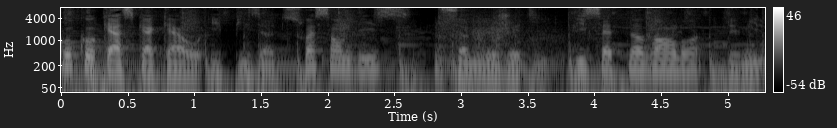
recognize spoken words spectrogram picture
CocoCast Cacao épisode 70. Nous sommes le jeudi 17 novembre 2011.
